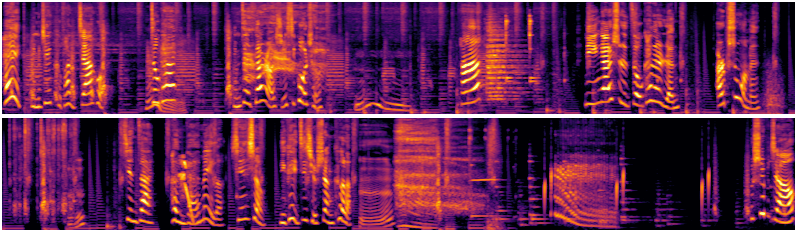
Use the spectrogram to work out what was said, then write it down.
嘿，你们这些可怕的家伙，走开！你们在干扰学习过程。嗯，啊！你应该是走开的人，而不是我们。嗯哼，现在很完美了，先生，你可以继续上课了。Hmm. 我睡不着。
